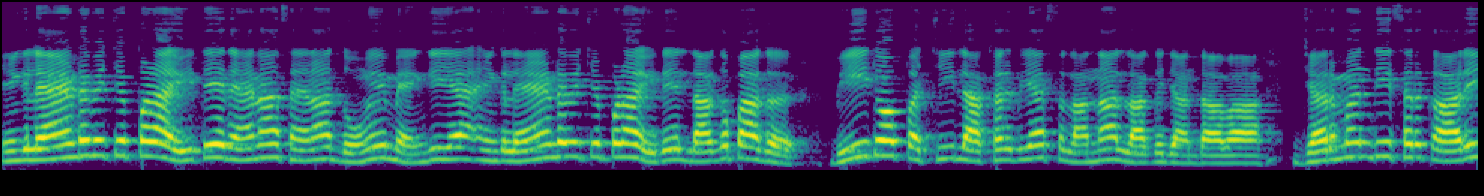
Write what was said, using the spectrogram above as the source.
ਇੰਗਲੈਂਡ ਵਿੱਚ ਪੜ੍ਹਾਈ ਤੇ ਰਹਿਣਾ ਸਹਿਣਾ ਦੋਵੇਂ ਮਹਿੰਗੇ ਆ। ਇੰਗਲੈਂਡ ਵਿੱਚ ਪੜ੍ਹਾਈ ਦੇ ਲਗਭਗ 20 ਤੋਂ 25 ਲੱਖ ਰੁਪਇਆ ਸਾਲਾਨਾ ਲੱਗ ਜਾਂਦਾ ਵਾ। ਜਰਮਨ ਦੀ ਸਰਕਾਰੀ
